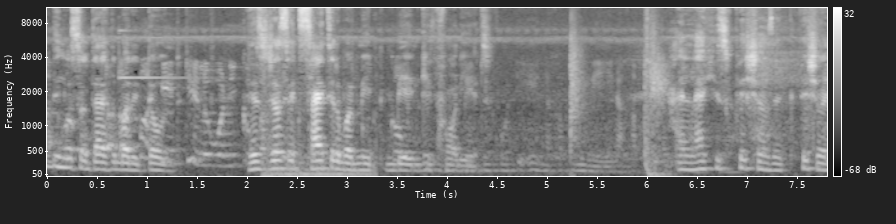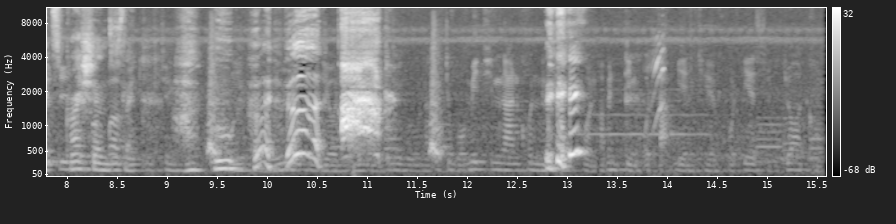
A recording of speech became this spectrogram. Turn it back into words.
had English subtitle, but it don't. He's just excited about me being BNK 48. I like his facial, facial expressions. It's like, ah! มี ทีมงานคนหนึ่งคนเขาเป็นติ่งโอตาเบียนเคโคเตียสุดยอดของ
